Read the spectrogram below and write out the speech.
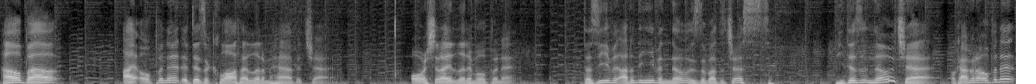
How about I open it? If there's a cloth, I let him have it, chat. Or should I let him open it? Does he even? I don't think he even knows about the chest. He doesn't know, chat. Okay, I'm gonna open it.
